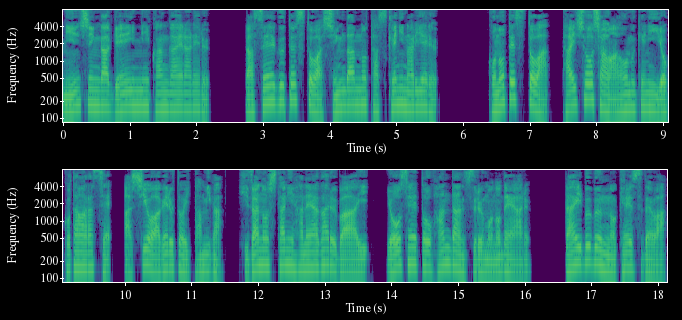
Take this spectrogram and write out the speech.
妊娠が原因に考えられる。ラセーグテストは診断の助けになり得る。このテストは、対象者を仰向けに横たわらせ、足を上げると痛みが、膝の下に跳ね上がる場合、陽性と判断するものである。大部分のケースでは、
